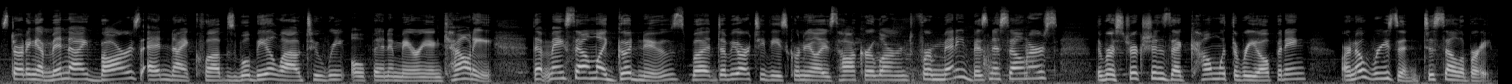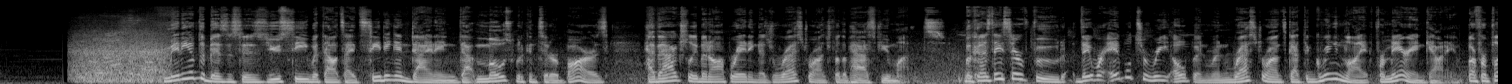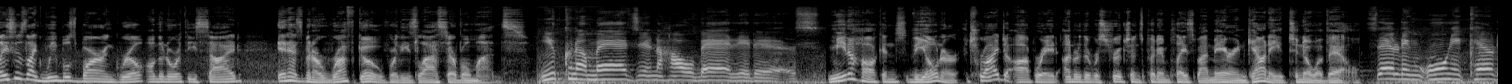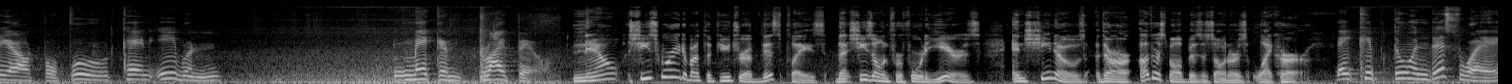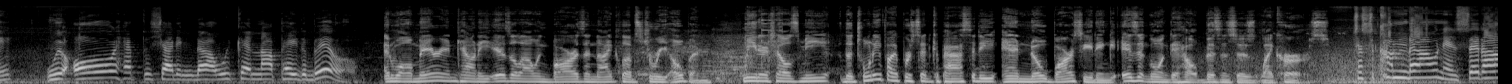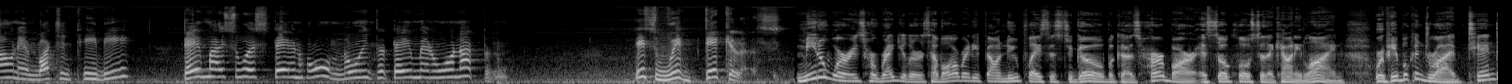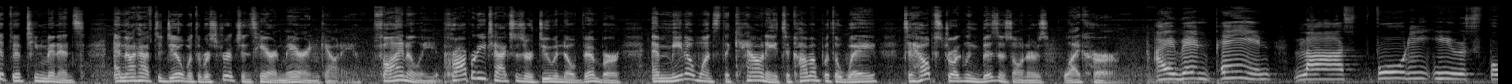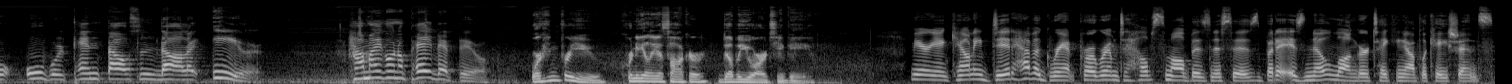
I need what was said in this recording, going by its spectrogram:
Starting at midnight, bars and nightclubs will be allowed to reopen in Marion County. That may sound like good news, but WRTV's Cornelius Hawker learned for many business owners, the restrictions that come with the reopening are no reason to celebrate. Many of the businesses you see with outside seating and dining that most would consider bars have actually been operating as restaurants for the past few months. Because they serve food, they were able to reopen when restaurants got the green light for Marion County. But for places like Weeble's Bar and Grill on the northeast side, it has been a rough go for these last several months. You can imagine how bad it is. Mina Hawkins, the owner, tried to operate under the restrictions put in place by Marion County to no avail. Selling only carry out for food can't even make a light bill. Now, she's worried about the future of this place that she's owned for 40 years, and she knows there are other small business owners like her. They keep doing this way, we all have to shut shutting down. We cannot pay the bill. And while Marion County is allowing bars and nightclubs to reopen, Mina tells me the 25% capacity and no bar seating isn't going to help businesses like hers. Just come down and sit down and watching TV. They might as well stay at home, no entertainment or nothing. It's ridiculous. Mina worries her regulars have already found new places to go because her bar is so close to the county line where people can drive 10 to 15 minutes and not have to deal with the restrictions here in Marion County. Finally, property taxes are due in November and Mina wants the county to come up with a way to help struggling business owners like her. I've been paying last 40 years for over $10,000 a year. How am I going to pay that bill? Working for you, Cornelius Hawker, WRTV. Marion County did have a grant program to help small businesses, but it is no longer taking applications.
